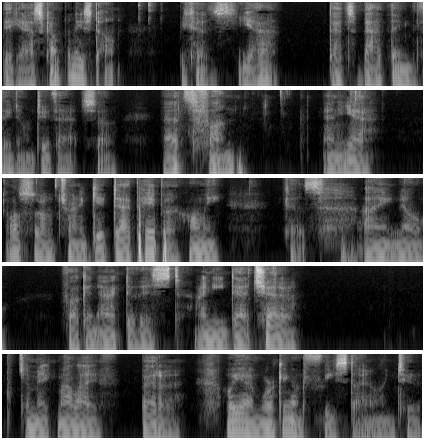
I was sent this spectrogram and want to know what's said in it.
big ass companies don't. Because, yeah, that's a bad thing that they don't do that. So that's fun. And yeah, also trying to get that paper, homie. Because I ain't no fucking activist. I need that cheddar to make my life better. Oh yeah, I'm working on freestyling too.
